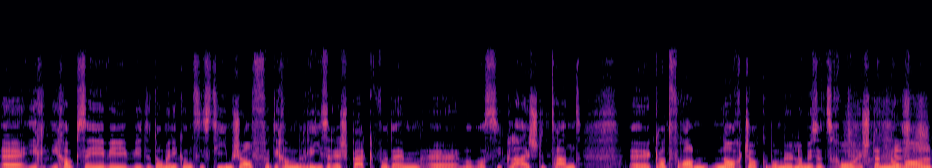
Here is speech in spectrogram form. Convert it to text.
Äh, ich ich habe gesehen, wie, wie der Dominik und sein Team arbeiten. Ich habe einen riesen Respekt vor dem, äh, was sie geleistet haben. Äh, gerade vor allem nach Jacobo Müller müssen zu kommen, ist dann nochmal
